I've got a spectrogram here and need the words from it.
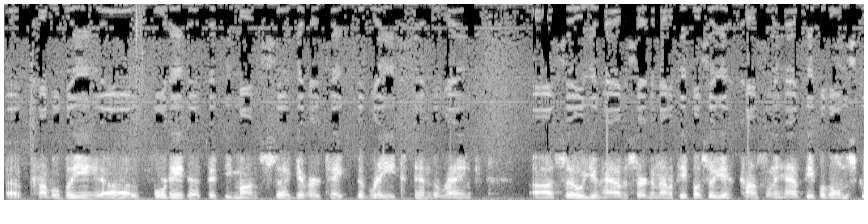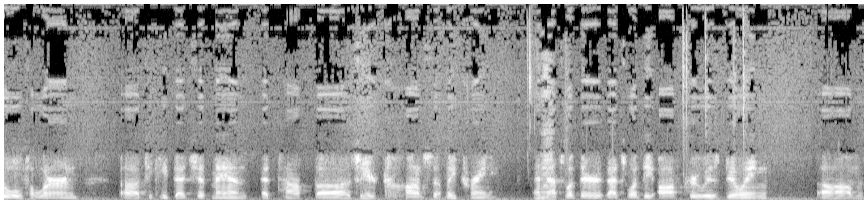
uh, probably uh, 40 to 50 months, uh, give or take the rate and the rank. Uh, so you have a certain amount of people. So you constantly have people going to school to learn uh, to keep that ship man at top. Uh, so you're constantly training, and wow. that's what they're that's what the off crew is doing um,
